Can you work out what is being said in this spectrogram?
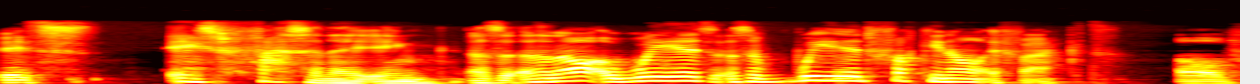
it's it's fascinating as, a, as an art, a weird as a weird fucking artifact of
